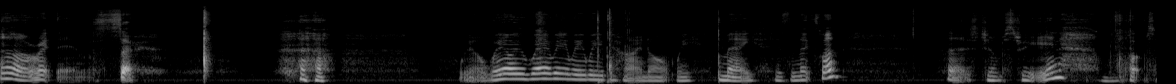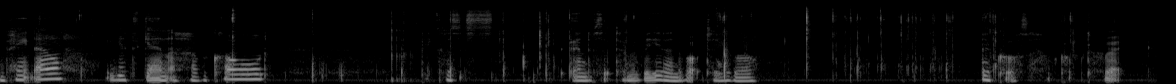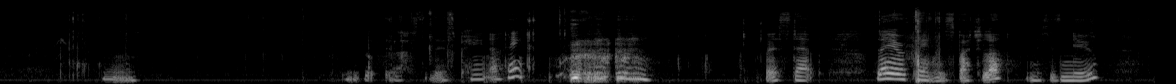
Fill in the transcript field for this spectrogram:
Alright then, so we are way, way, way, way, way behind, aren't we? May is the next one. Let's jump straight in, pop some paint down. Yet again, I have a cold because it's end of September, beginning of October. Of course, I have a cold. Right. Hmm. Use up the last of this paint, I think. First step, layer of paint with a spatula. And this is new.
